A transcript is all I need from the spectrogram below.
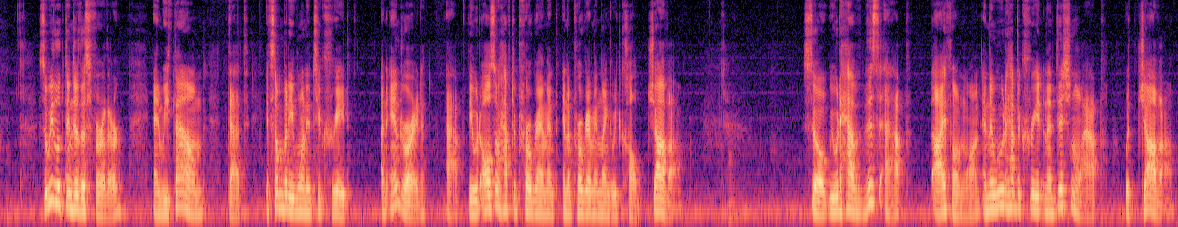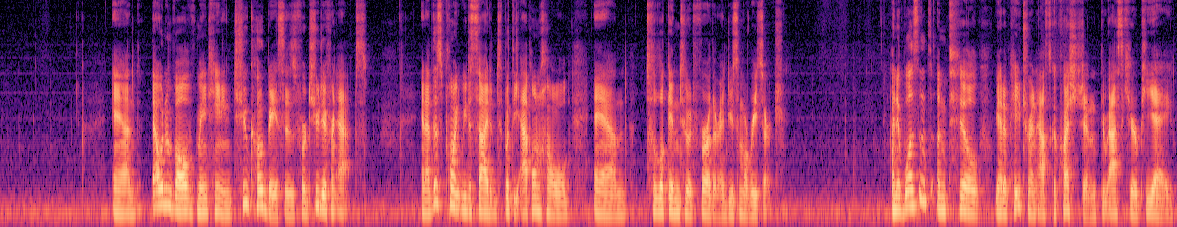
So we looked into this further, and we found that if somebody wanted to create an Android app, they would also have to program it in a programming language called Java. So we would have this app, the iPhone one, and then we would have to create an additional app with Java. And that would involve maintaining two code bases for two different apps. And at this point, we decided to put the app on hold and to look into it further and do some more research. And it wasn't until we had a patron ask a question through Ask Here PA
